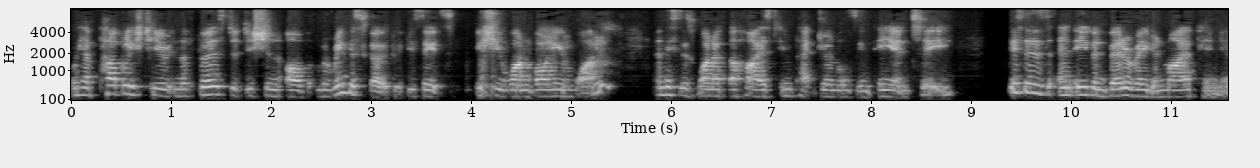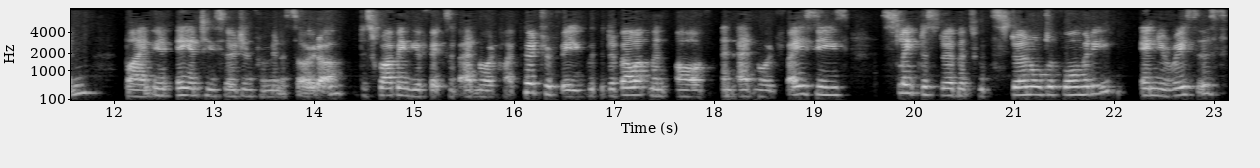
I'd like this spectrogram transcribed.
we have published here in the first edition of Laryngoscope, if you see it's issue one, volume one, and this is one of the highest impact journals in ENT. This is an even better read, in my opinion, by an ENT surgeon from Minnesota, describing the effects of adenoid hypertrophy with the development of an adenoid facies, sleep disturbance with sternal deformity, and enuresis,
